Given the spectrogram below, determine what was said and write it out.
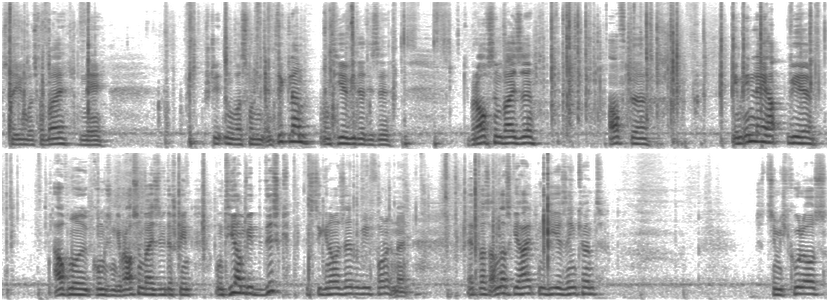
Ist da irgendwas dabei? Nee. Steht nur was von den Entwicklern. Und hier wieder diese Gebrauchshinweise. Auf der, Im Inlay haben wir auch nur komischen Gebrauchshinweise wieder stehen. Und hier haben wir die Disk. Ist die genau dieselbe wie vorne? Nein. Etwas anders gehalten, wie ihr sehen könnt. Sieht ziemlich cool aus.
